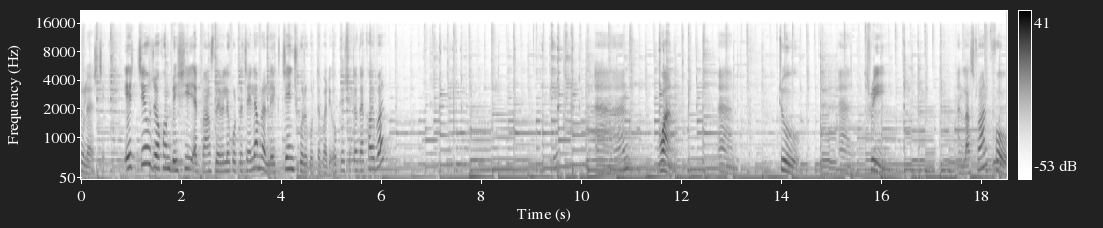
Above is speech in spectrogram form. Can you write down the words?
চলে আসছে। এর চেয়েও যখন বেশি অ্যাডভান্স লেভেলে করতে চাইলে আমরা লেগ চেঞ্জ করে করতে পারি। ওকে সেটা দেখো এবার। One, and two, and three, and last one, four.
